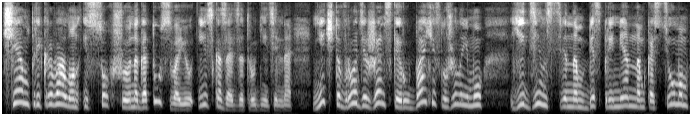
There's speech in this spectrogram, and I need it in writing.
Чем прикрывал он иссохшую наготу свою, и сказать затруднительно. Нечто вроде женской рубахи служило ему единственным беспременным костюмом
